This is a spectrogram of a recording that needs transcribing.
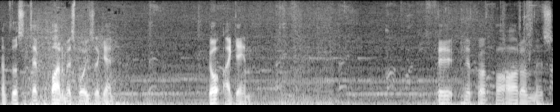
Time to listen to Hippopotamus Boys again. Go again. Hippopotamus.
